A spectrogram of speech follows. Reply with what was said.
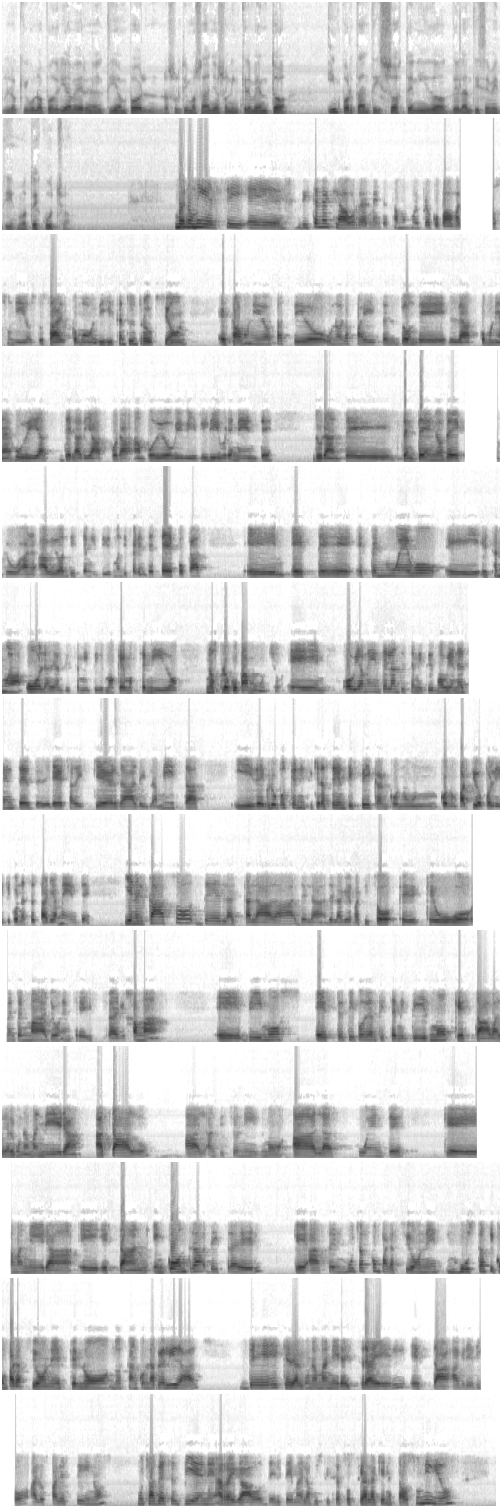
lo que uno podría ver en el tiempo, en los últimos años, un incremento importante y sostenido del antisemitismo. Te escucho. Bueno, Miguel, sí, eh, diste en el clavo, realmente estamos muy preocupados Unidos. Tú sabes, como dijiste en tu introducción, Estados Unidos ha sido uno de los países donde las comunidades judías de la diáspora han podido vivir libremente durante centenios de que ha, ha habido antisemitismo en diferentes épocas eh, este, este nuevo, eh, esta nueva ola de antisemitismo que hemos tenido nos preocupa mucho. Eh, obviamente el antisemitismo viene de derecha, de izquierda, de islamistas y de grupos que ni siquiera se identifican con un, con un partido político necesariamente. Y en el caso de la escalada de la, de la guerra que, que, hubo en mayo entre Israel y Hamas, eh, vimos este tipo de antisemitismo que estaba de alguna manera atado al antisionismo, a las fuentes que manera eh, están en contra de Israel, que hacen muchas comparaciones injustas y comparaciones que no, no están con la realidad, de que de alguna manera Israel está agrediendo a los palestinos muchas veces viene arraigado del tema de la justicia social aquí en Estados Unidos,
